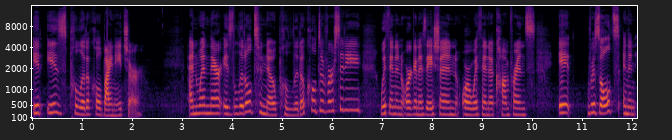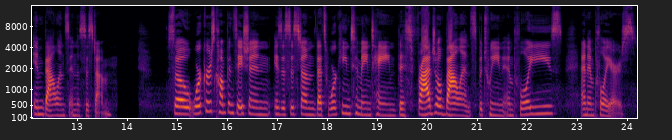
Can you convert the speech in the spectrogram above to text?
it is political by nature. And when there is little to no political diversity within an organization or within a conference, it results in an imbalance in the system. So, workers' compensation is a system that's working to maintain this fragile balance between employees and employers.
